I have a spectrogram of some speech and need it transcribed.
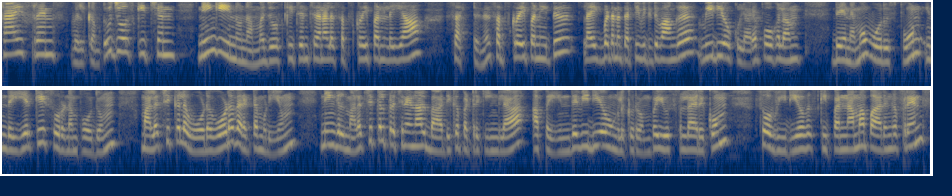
Hi friends welcome to Jo's kitchen நீங்கள் இன்னும் நம்ம ஜோஸ் கிச்சன் சேனலை சப்ஸ்கிரைப் பண்ணலையா? சட்டுன்னு சப்ஸ்கிரைப் பண்ணிவிட்டு லைக் பட்டனை தட்டி விட்டுட்டு வாங்க. வீடியோக்குள்ளார போகலாம். தினமும் ஒரு ஸ்பூன் இந்த இயற்கை சூரணம் போதும். மலச்சிக்கலை ஓட ஓட விரட்ட முடியும். நீங்கள் மலச்சிக்கல் பிரச்சனையினால் பாதிக்கப்பட்டிருக்கீங்களா? அப்போ இந்த வீடியோ உங்களுக்கு ரொம்ப யூஸ்ஃபுல்லாக இருக்கும். ஸோ வீடியோவை ஸ்கிப் பண்ணாமல் பாருங்கள் ஃப்ரெண்ட்ஸ்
